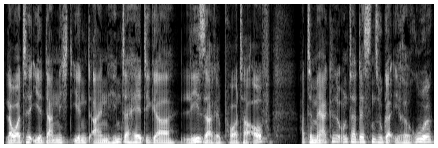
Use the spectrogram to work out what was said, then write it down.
Lauerte ihr dann nicht irgendein hinterhältiger Leserreporter auf, hatte Merkel unterdessen sogar ihre Ruhe,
